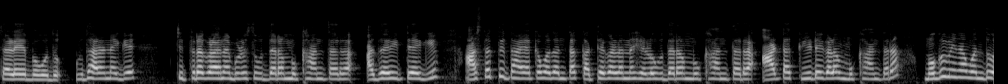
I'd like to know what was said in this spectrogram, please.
ಸೆಳೆಯಬಹುದು. ಉದಾಹರಣೆಗೆ, ಚಿತ್ರಗಳನ್ನು ಬಿಡಿಸುವುದರ ಮುಖಾಂತರ, ಅದೇ ರೀತಿಯಾಗಿ ಆಸಕ್ತಿದಾಯಕವಾದಂಥ ಕಥೆಗಳನ್ನು ಹೇಳುವುದರ ಮುಖಾಂತರ, ಆಟ ಕ್ರೀಡೆಗಳ ಮುಖಾಂತರ ಮಗುವಿನ ಒಂದು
